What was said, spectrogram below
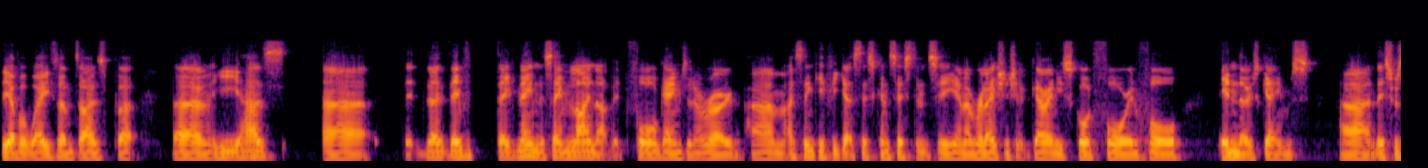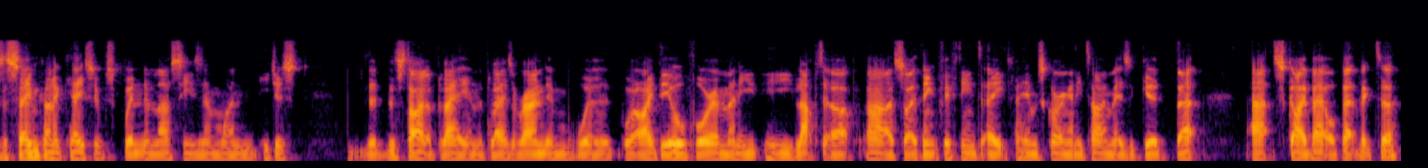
the other way sometimes. But um, he has uh, they, they've they've named the same lineup at four games in a row. Um, I think if he gets this consistency and a relationship going, he scored four in four in those games. Uh, this was the same kind of case of Swindon last season when he just the, the style of play and the players around him were, were ideal for him and he, he lapped it up. Uh, so I think 15 to 8 for him scoring any time is a good bet at Sky Bet or Bet Victor.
